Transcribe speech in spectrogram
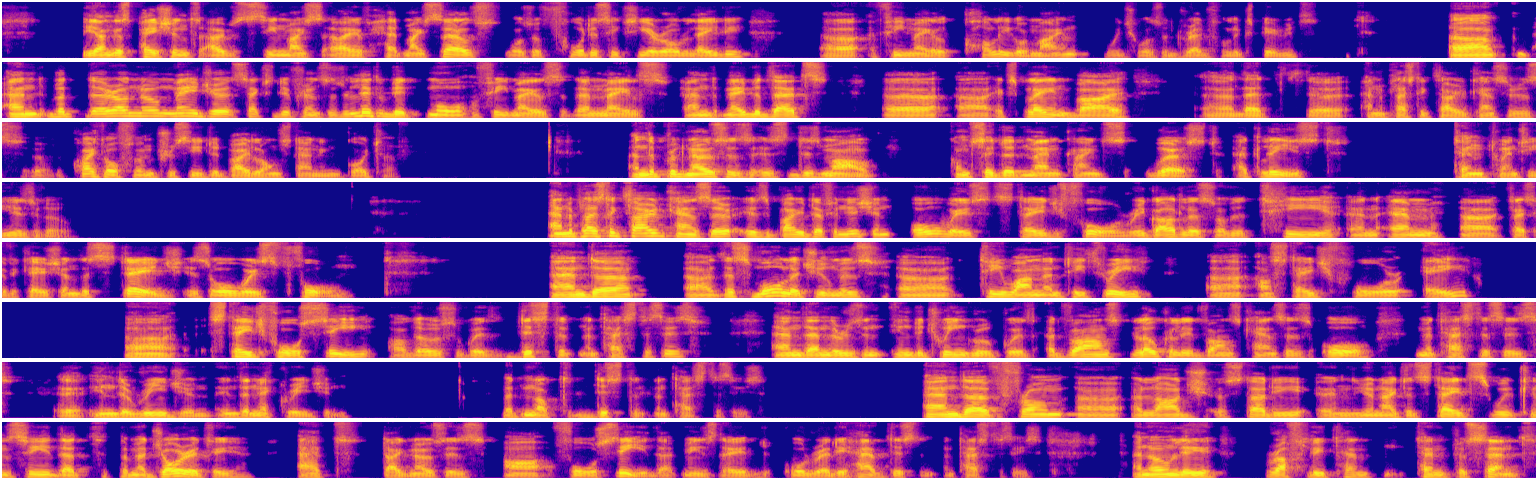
The youngest patient I've seen my, I've had myself was a 46 year old lady, uh, a female colleague of mine, which was a dreadful experience. Uh, and but there are no major sex differences. A little bit more females than males, and maybe that's uh, uh explained by uh, that anaplastic thyroid cancer is uh, quite often preceded by long-standing goiter. And the prognosis is dismal, considered mankind's worst, at least 10, 20 years ago. Anaplastic thyroid cancer is by definition always stage four, regardless of the T and M uh, classification, the stage is always four. And uh, uh, the smaller tumors, uh, T1 and T3, uh, are stage 4A, uh, stage 4C are those with distant metastases. And then there is an in-between group with advanced, locally advanced cancers or metastases uh, in the region, in the neck region, but not distant metastases. And uh, from uh, a large study in the United States, we can see that the majority, at diagnosis are 4C. That means they already have distant metastases. And only roughly 10, 10%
